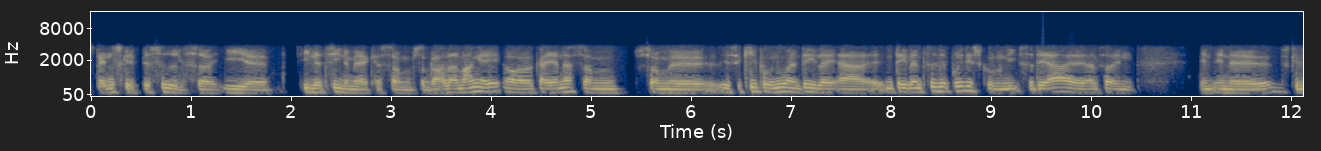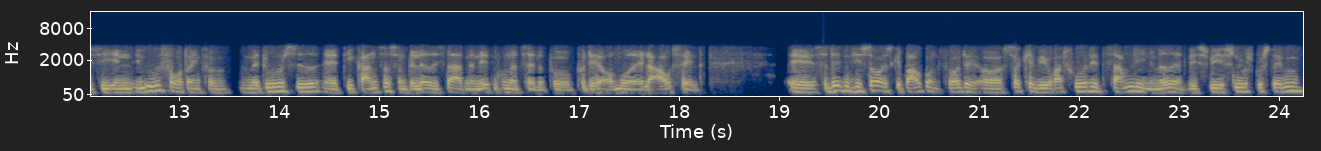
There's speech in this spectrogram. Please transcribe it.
spanske besiddelser i, øh, i Latinamerika, som, som der har været mange af, og Guyana, som, som øh, Esequibo nu er en del af, er en del af en tidligere britisk koloni, så det er øh, altså en, en, en, øh, skal vi sige, en, en udfordring fra Maduros side af de grænser, som blev lavet i starten af 1900-tallet på, på det her område, eller aftalt. Øh, så det er den historiske baggrund for det, og så kan vi jo ret hurtigt sammenligne med, at hvis vi nu skulle stemme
